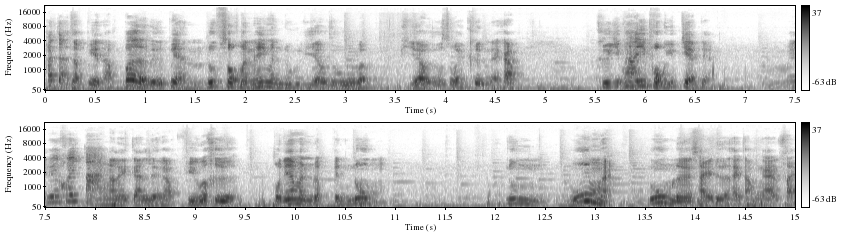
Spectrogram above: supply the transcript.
ถ้าจะจะเปลี่ยนอัปเปอร์หรือเปลี่ยนรูปทรงมันให้มันดูเรียวดูแบบเพียวดูสวยขึ้นนะครับ คือ25 26 27เนี่ย ไม่ได้ค่อยต่างอะไรกันเลยครับฟิลก็คือตัวเนี้ยมันแบบเป็นนุ่ม นุ่มนุ่มอะนุ่มเลยใส่เดินใส่ทำงานใส่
